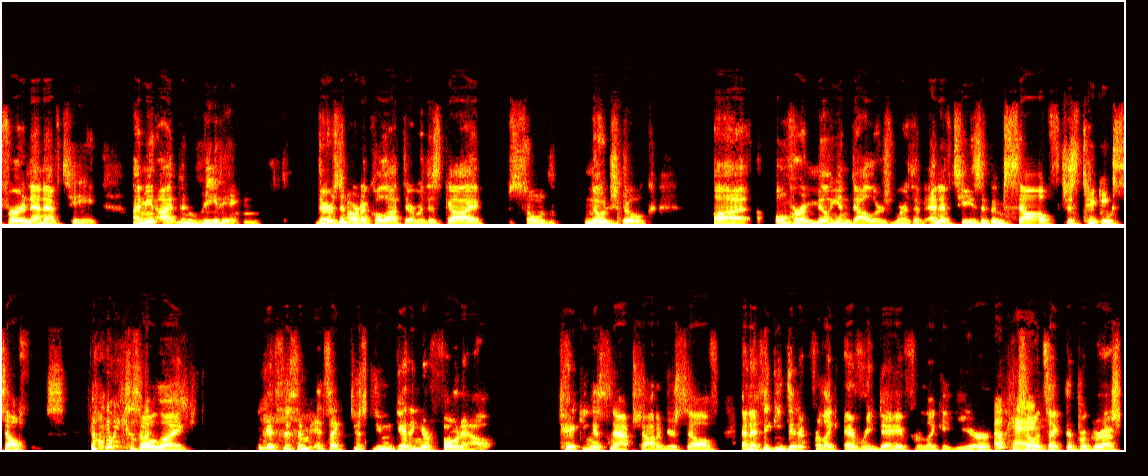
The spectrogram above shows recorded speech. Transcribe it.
for an nft i mean i've been reading there's an article out there where this guy sold no joke uh, over a million dollars worth of nfts of himself just taking selfies. Oh my god. so like it's just it's like just you getting your phone out taking a snapshot of yourself and i think he did it for like every day for like a year okay. so it's like the progression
